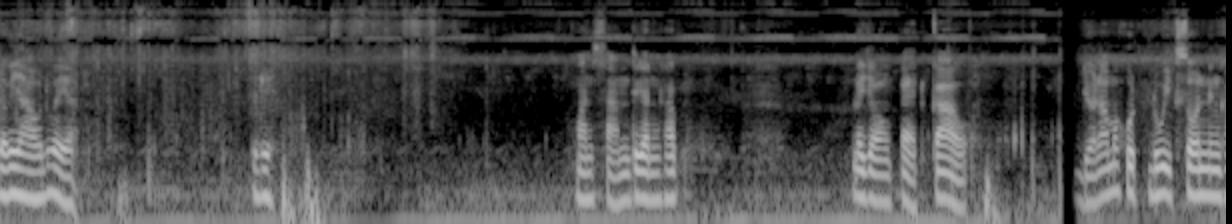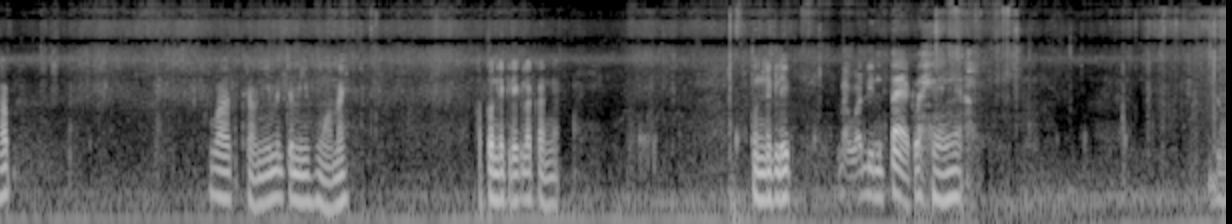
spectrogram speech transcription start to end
แล้วก็ยาวด้วยอะ่ะ ดูดิมันสามเดือนครับ ระยองแปดเก้า เดี๋ยวเรามาขุดดูอีกโซนหนึ่งครับ ว่าแถวนี้มันจะมีหัวไหม เอาต้นเล็กๆแล้วกันเนี่ย ต้นเล็กๆ แบบว่าดินแตกระแหงเนี่ย ดู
